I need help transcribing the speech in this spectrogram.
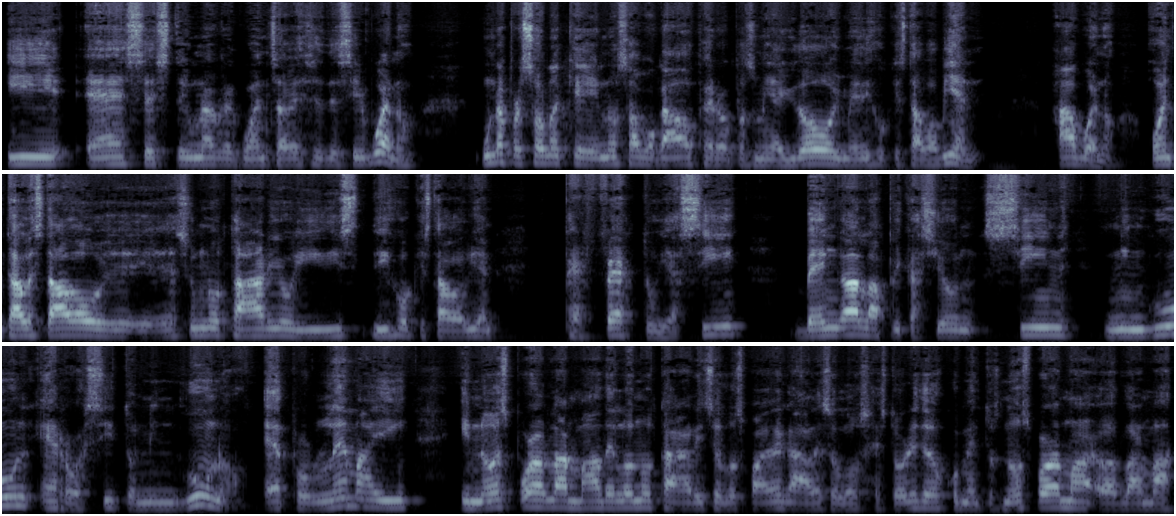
Y es este, una vergüenza a veces decir, bueno, una persona que no es abogado, pero pues me ayudó y me dijo que estaba bien. Ah, bueno, o en tal estado eh, es un notario y dijo que estaba bien. Perfecto. Y así venga la aplicación sin ningún errorcito, ninguno. El problema ahí, y no es por hablar mal de los notarios, o los legales o los gestores de documentos, no es por hablar, hablar mal,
